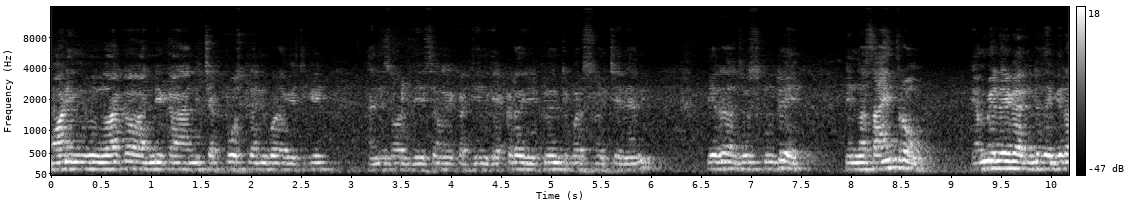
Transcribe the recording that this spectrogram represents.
మార్నింగ్ దాకా అన్ని కా- అన్ని చెక్ పోస్టులు అన్నీ కూడా వెతికి అన్ని చోట్ల చేసాము ఇక్కడ దీనికి ఎక్కడ ఎటువంటి పరిస్థితులు వచ్చాయని ఈరోజు చూసుకుంటే నిన్న సాయంత్రం ఎమ్మెల్యే గారి ఇంటి దగ్గర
